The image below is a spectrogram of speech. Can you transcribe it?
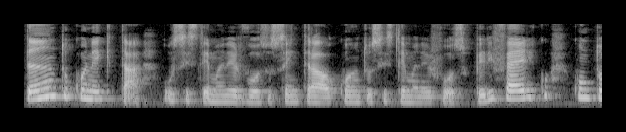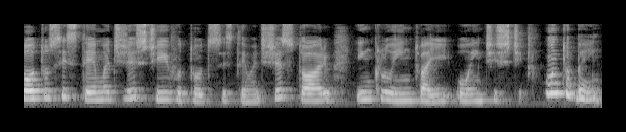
tanto conectar o sistema nervoso central quanto o sistema nervoso periférico com todo o sistema digestivo, todo o sistema digestório, incluindo aí o intestino. Muito bem,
